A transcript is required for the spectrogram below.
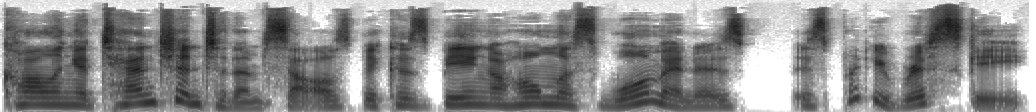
calling attention to themselves because being a homeless woman is is pretty risky.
